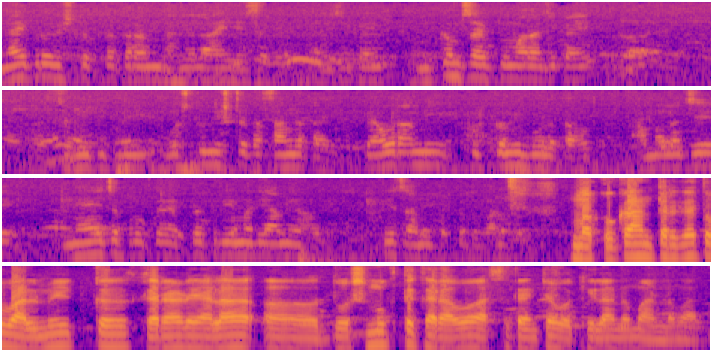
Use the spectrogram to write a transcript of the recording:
न्यायप्रविष्ट प्रकरण झालेलं आहे हे सगळं आणि जे काही निकम साहेब तुम्हाला जे काही सगळी तिथली वस्तुनिष्ठता सांगत आहे त्यावर आम्ही खूप कमी बोलत आहोत. आम्हाला जे न्यायाच्या प्रक्रिया प्रक्रियेमध्ये आम्ही आहोत तेच आम्ही फक्त तुम्हाला मकुका अंतर्गत वाल्मिक कराड याला दोषमुक्त करावं असं त्यांच्या वकिलानं मांडणं मानलं.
